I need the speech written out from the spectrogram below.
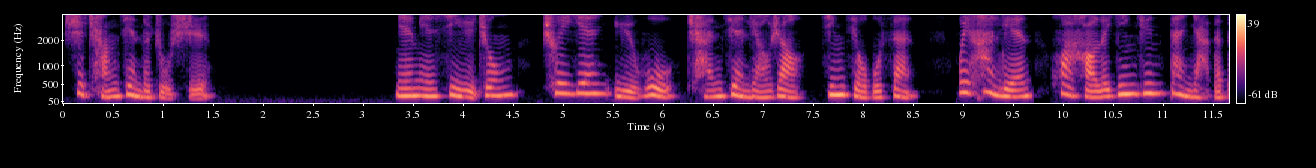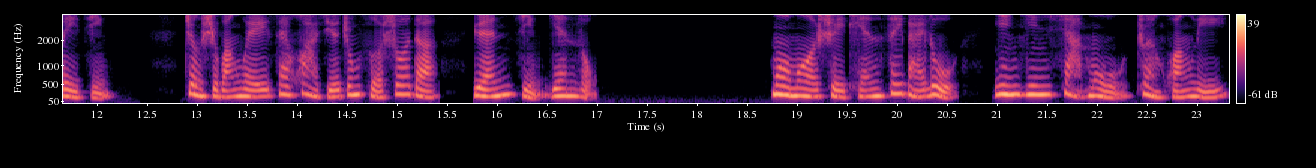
是常见的主食。绵绵细雨中，炊烟雨雾缠卷缭绕，经久不散。为颔联画好了氤氲淡雅的背景，正是王维在画诀中所说的“远景烟笼”。漠漠水田飞白鹭，阴阴夏木转黄鹂，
